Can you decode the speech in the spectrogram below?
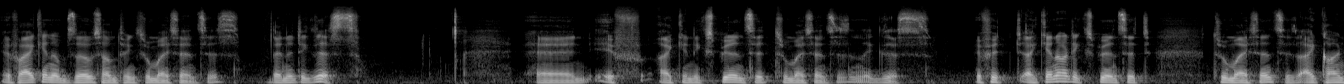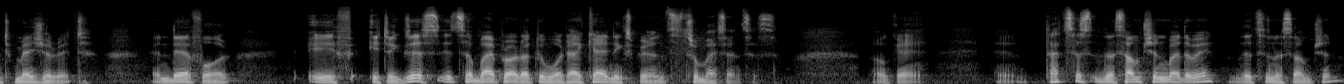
if I can observe something through my senses, then it exists. And if I can experience it through my senses, it exists. If it, I cannot experience it through my senses. I can't measure it, and therefore, if it exists, it's a byproduct of what I can experience through my senses. Okay? And that's an assumption, by the way. That's an assumption.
